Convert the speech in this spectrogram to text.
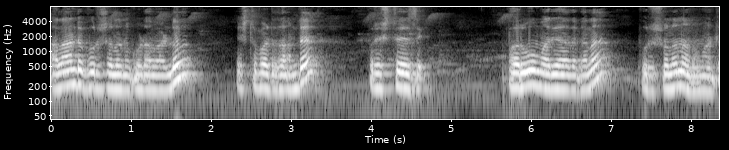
అలాంటి పురుషులను కూడా వాళ్ళు ఇష్టపడతారు అంటే ప్రెస్టేజ్ పరువు మర్యాద గల పురుషులను అనమాట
